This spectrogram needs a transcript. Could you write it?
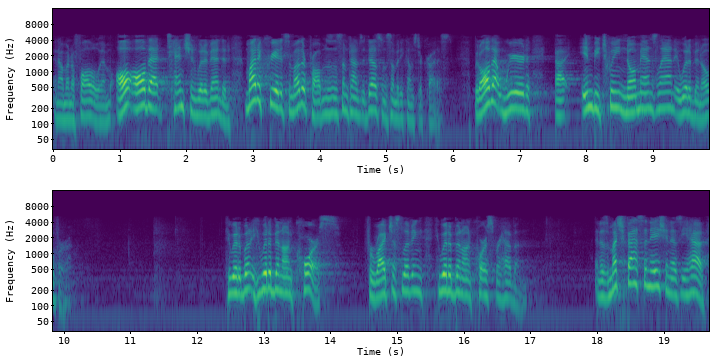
and I'm going to follow him, all, all that tension would have ended. Might have created some other problems, and sometimes it does when somebody comes to Christ. But all that weird uh, in between no man's land, it would have been over. He would, have been, he would have been on course for righteous living, he would have been on course for heaven. And as much fascination as he had,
